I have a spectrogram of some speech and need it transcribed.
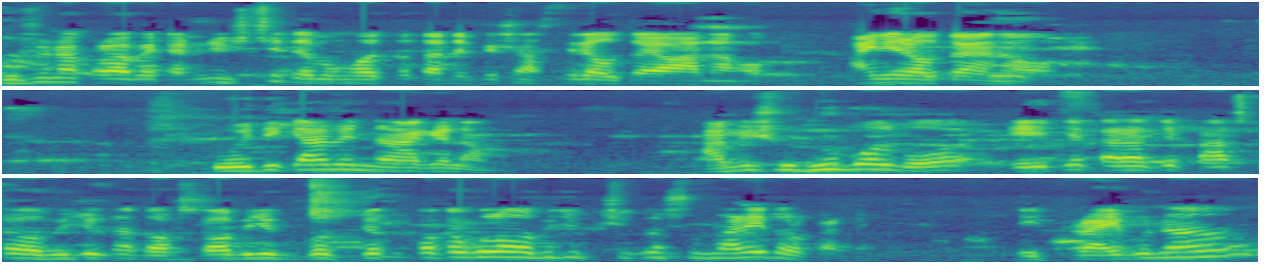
ঘোষণা করা হবে এটা নিশ্চিত এবং হয়তো তাদেরকে শাস্তির আওতায় আনা হবে, আইনের আওতায় আনা হবে। ওইদিকে আমি না গেলাম। আমি শুধু বলব, এই যে তারা যে পাঁচটা অভিযোগ না, দশটা অভিযোগ, কতগুলো অভিযোগ সেগুলো শোনারই দরকার এই ট্রাইব্যুনাল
